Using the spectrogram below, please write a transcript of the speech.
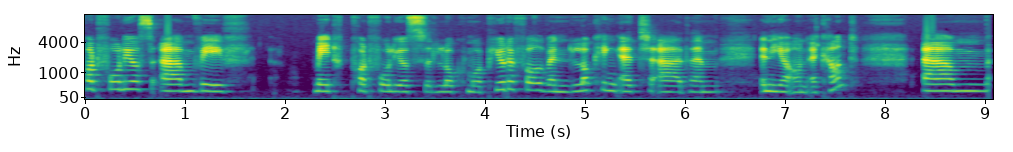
portfolios. Um, we've made portfolios look more beautiful when looking at uh, them in your own account um,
